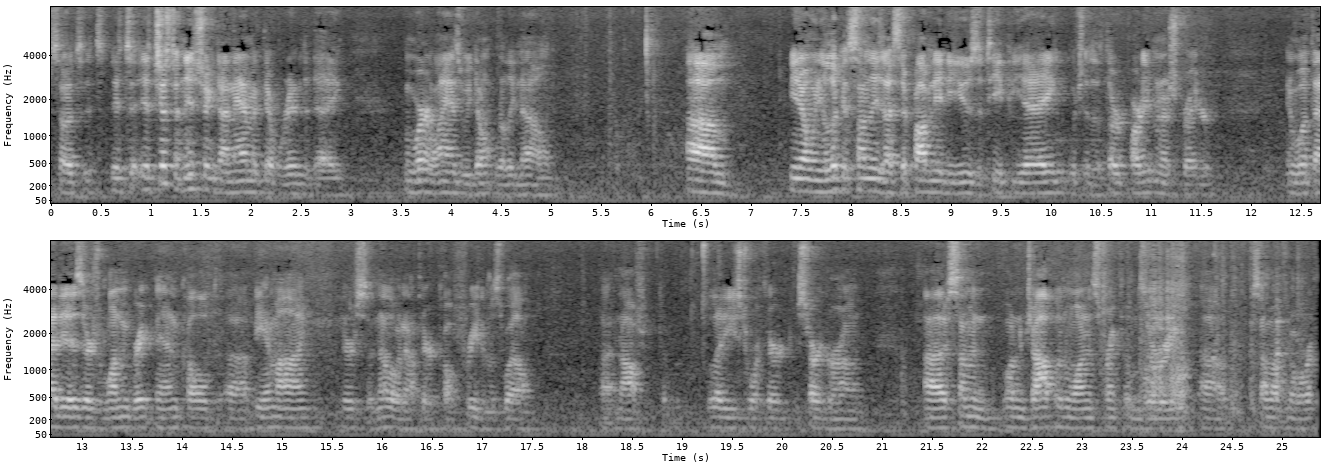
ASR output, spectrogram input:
so it's, it's, it's, it's just an interesting dynamic that we're in today. And where it lands, we don't really know. Um, you know, when you look at some of these, I said probably need to use a TPA, which is a third party administrator. And what that is, there's one great band called uh, BMI. There's another one out there called Freedom as well. Uh, an off, the lady used to work there, started her own. Uh, some in, one in Joplin, one in Springfield, Missouri, uh, some up north.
